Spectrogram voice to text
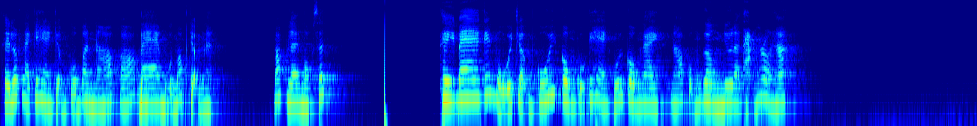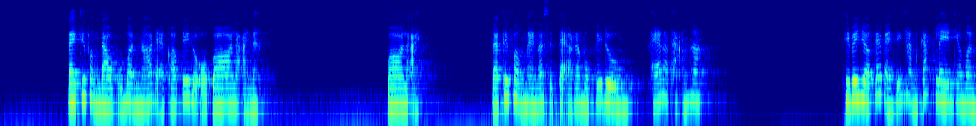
Thì lúc này cái hàng chụm của mình nó có 3 mũi móc chụm nè. Móc lên một xích thì ba cái mũi chậm cuối cùng của cái hàng cuối cùng này, nó cũng gần như là thẳng rồi ha. Đây, cái phần đầu của mình nó đã có cái độ bo lại nè. Bo lại. Và cái phần này nó sẽ tạo ra một cái đường khá là thẳng ha. Thì bây giờ các bạn tiến hành cắt len cho mình.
